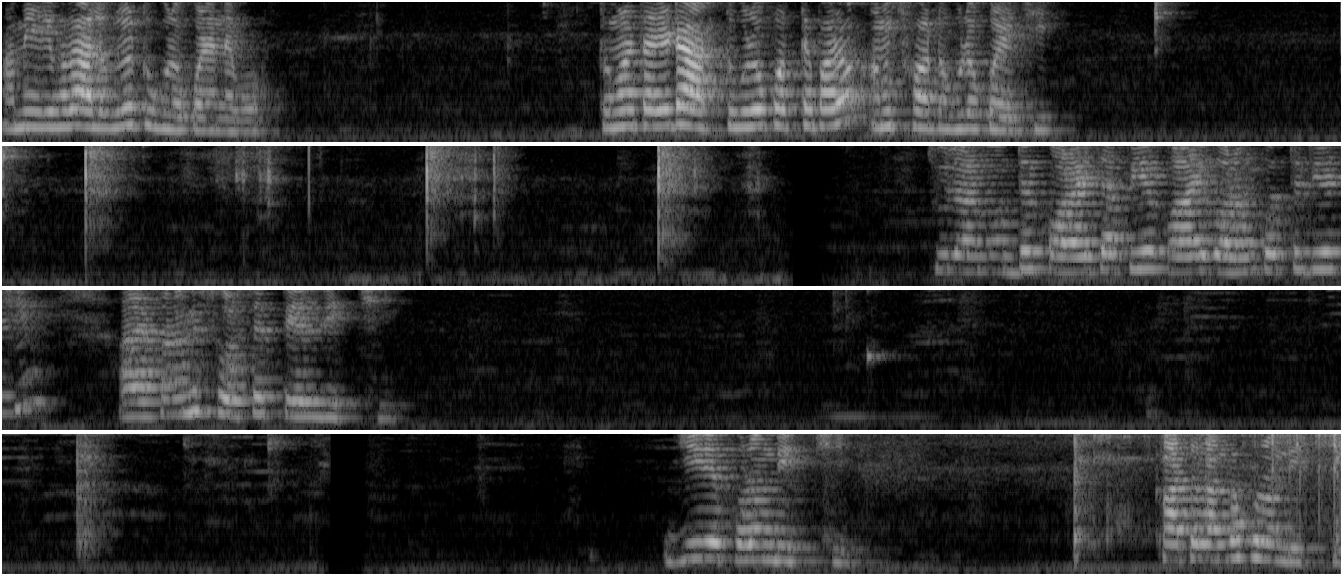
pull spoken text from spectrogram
আমি এইভাবে আলুগুলো টুকরো করে নেব। তোমরা তাহলে এটা আট টুকরো করতে পারো, আমি ছ টুকরো করেছি। চুলার মধ্যে কড়াই চাপিয়ে কড়াই গরম করতে দিয়েছি, আর এখন আমি সর্ষের তেল দিচ্ছি। জিরে ফোড়ন দিচ্ছি। কাঁচা লঙ্কা ফোড়ন দিচ্ছি।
